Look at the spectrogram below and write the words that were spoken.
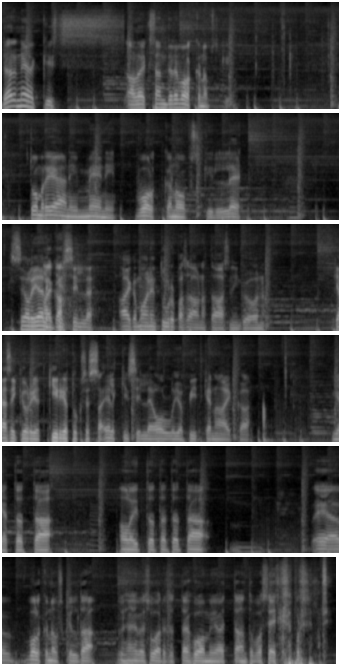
Darren Elkis, Aleksander Volkanovski. Tuomari ääniin meni Volkanovskille. Se oli Aika- Elkin sille aikamoinen turpasauna taas, niin kuin on käsikirjoituksessa Elkin sille ollut jo pitkän aikaa. Ja tota, oli tota, tota, ja Volkanovskilta ihan hyvä suoritus ottaa huomioon, että antoi vain 70 prosenttia.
